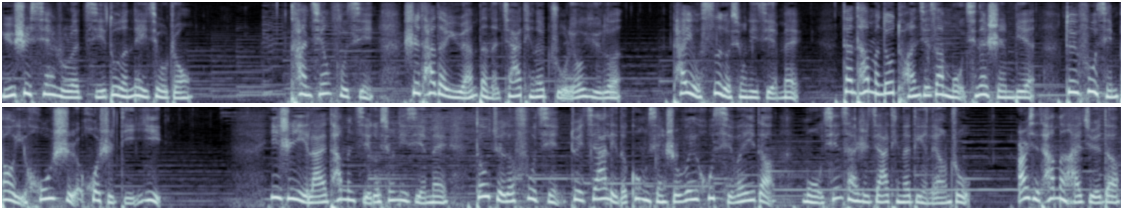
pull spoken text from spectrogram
于是陷入了极度的内疚中。看清父亲是她的原本的家庭的主流舆论。她有四个兄弟姐妹，但他们都团结在母亲的身边，对父亲报以忽视或是敌意。一直以来，他们几个兄弟姐妹都觉得父亲对家里的贡献是微乎其微的，母亲才是家庭的顶梁柱，而且他们还觉得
